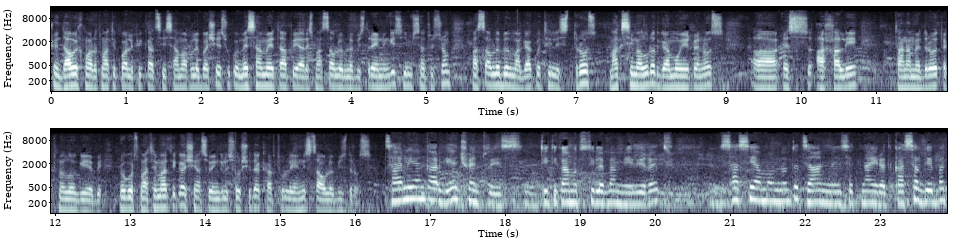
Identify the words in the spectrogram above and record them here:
ჩვენ დავეხმაროთ მათი კვალიფიკაციის ამაღლებაში. ეს უკვე მესამე ეტაპი არის მასწავლებლების ტრეინინგის იმისათვის, რომ მასწავლებელმა გაკვეთილის დროს მაქსიმალურად გამოიყენოს ეს ახალი თანამედროვე ტექნოლოგიები, როგორც მათემატიკაში, ასევე ინგლისურში და ქართული ენის სწავლების დროს. ძალიან კარგია ჩვენთვის. დიდი გამოცდილება მივიღეთ. სასიამოვნო და ძალიან ესეთნაირად გასაგებად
